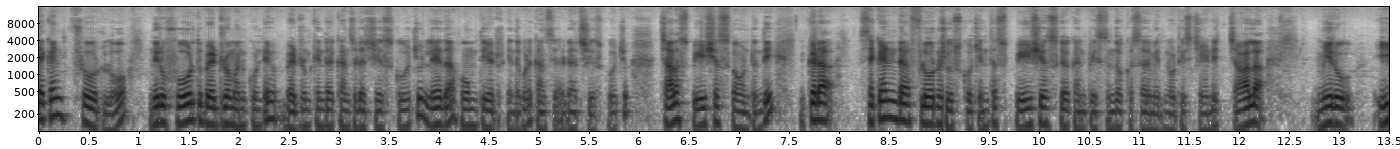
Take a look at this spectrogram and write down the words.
సెకండ్ ఫ్లోర్లో మీరు ఫోర్త్ బెడ్రూమ్ అనుకుంటే బెడ్రూమ్ కింద కన్సిడర్ చేసుకోవచ్చు లేదా హోమ్ థియేటర్ కింద కూడా కన్సిడర్ చేసుకోవచ్చు. చాలా స్పేషియస్గా ఉంటుంది. ఇక్కడ సెకండ్ ఫ్లోర్ చూసుకోవచ్చు. ఎంత స్పేషియస్గా కనిపిస్తుందో ఒకసారి మీరు నోటీస్ చేయండి. చాలా మీరు ఈ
